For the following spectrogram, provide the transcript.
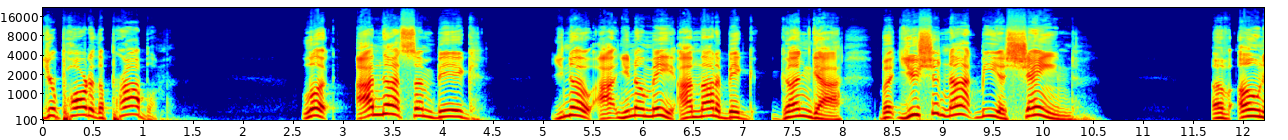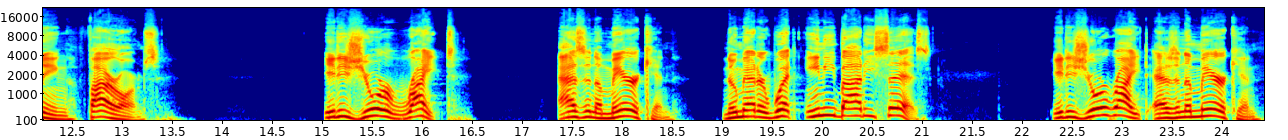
You're part of the problem. Look, I'm not some big, you know, I, you know me. I'm not a big gun guy, but you should not be ashamed of owning firearms. It is your right as an American, no matter what anybody says. It is your right as an American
